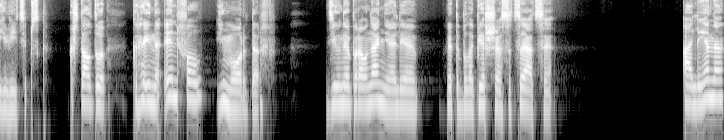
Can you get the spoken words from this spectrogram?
і віцебск. Кшталту краіна эльфаў і мордар. Дзіўнае параўнанне, але гэта была першая асацыяцыя. Алена,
